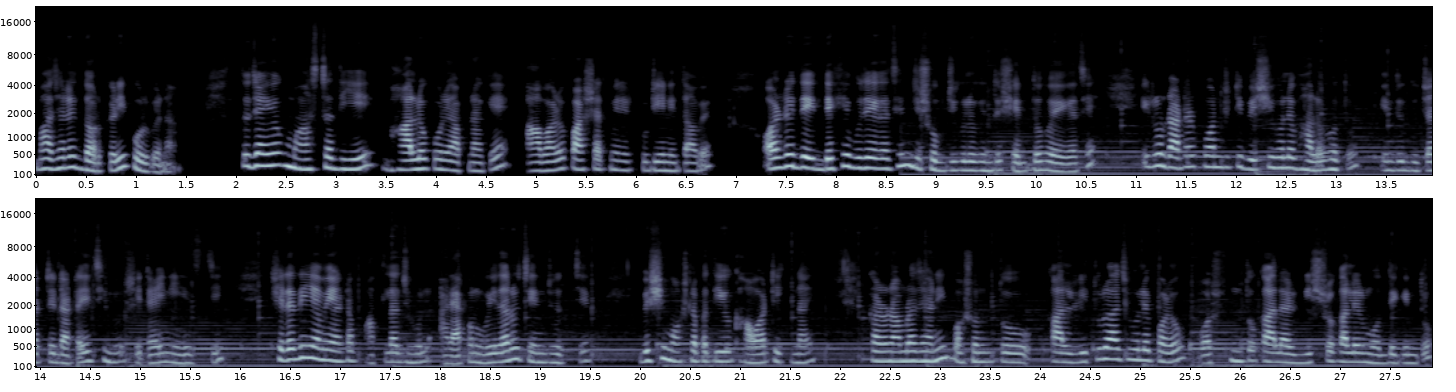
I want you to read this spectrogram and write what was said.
বাজারের দরকারই পড়বে না। তো যাই হোক মাছটা দিয়ে ভালো করে আপনাকে আবারও ৫-৭ মিনিট ফুটিয়ে নিতে হবে। অলরেডি দেখে বুঝে গেছেন যে সবজিগুলো কিন্তু সেদ্ধ হয়ে গেছে। একটু ডাটার কোয়ান্টিটি বেশি হলে ভালো হতো। কিন্তু দু চারটে ডাটাই ছিল সেটাই নিয়ে এসেছি। সেটা দিয়েই আমি একটা পাতলা ঝোল আর এখন ওয়েদারও চেঞ্জ হচ্ছে। বেশি মশলাপাতিও খাওয়া ঠিক নয়। কারণ আমরা জানি বসন্তকাল ঋতুরাজ হলে পরেও বসন্তকাল আর গ্রীষ্মকালের মধ্যে কিন্তু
